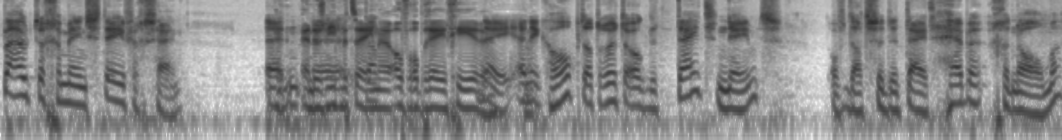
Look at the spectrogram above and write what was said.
buitengemeen stevig zijn. En, en dus niet eh, meteen dat- eh, overop reageren. Nee, en ik hoop dat Rutte ook de tijd neemt, of dat ze de tijd hebben genomen.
